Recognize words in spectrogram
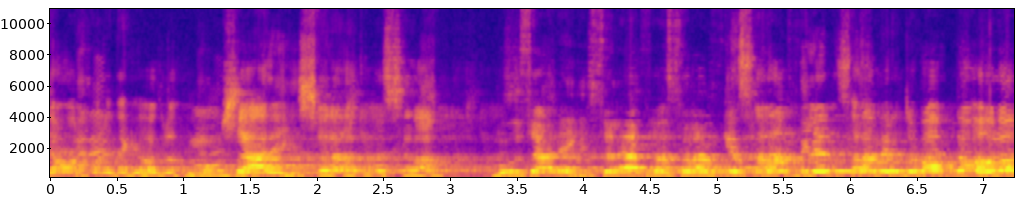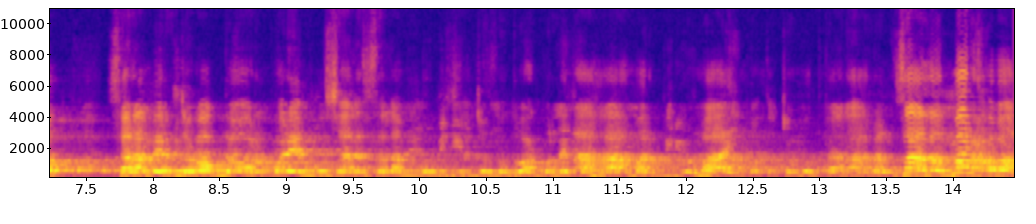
যাওয়ার পরে দেখি হযরত মূসা সালাম মূসা সালামকে সালাম দিলেন, সালামের জবাব দেওয়া হলো সালামের জবাব দেওয়ার পরে মুসা আলাইহিস সালাম নবীজির জন্য দোয়া করলেন, আহা, আমার প্রিয় ভাই, কত চমৎকার, আহলান সালাম, মারহাবা।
